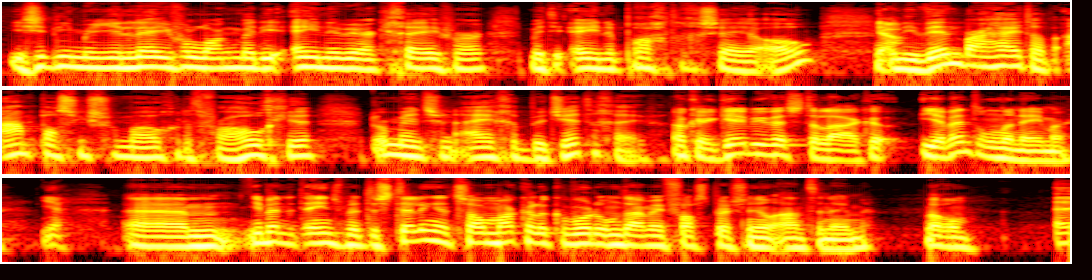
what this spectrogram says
Je zit niet meer je leven lang met die ene werkgever, met die ene prachtige CAO. Ja. En die wendbaarheid, dat aanpassingsvermogen, dat verhoog je door mensen hun eigen budget te geven. Oké, Gaby Westerlaken, jij bent ondernemer. Ja. Ehm, je bent het eens met de stelling. Het zal makkelijker worden om daarmee vast personeel aan te nemen. Waarom? Eh,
